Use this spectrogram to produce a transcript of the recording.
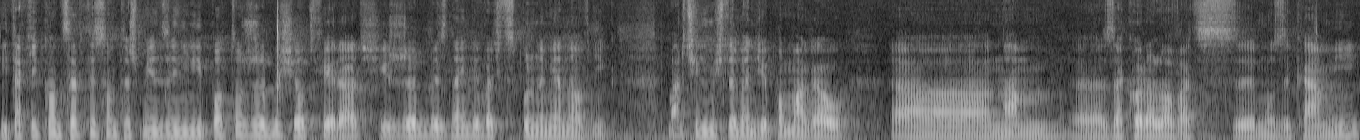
i takie koncerty są też między nimi po to, żeby się otwierać i żeby znajdywać wspólny mianownik. Marcin myślę będzie pomagał nam e, zakorelować z muzykami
